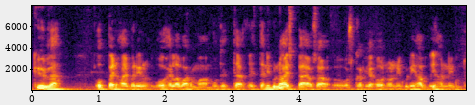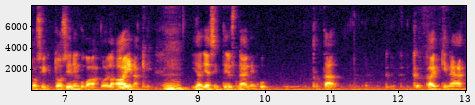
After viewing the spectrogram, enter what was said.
Kyllä, Oppenheimerin ohella varmaan, mutta että, että niin kuin naispääosa Oscaria on, on niin kuin ihan, ihan niin kuin tosi, tosi niin kuin vahvoilla ainakin. Mm. Ja, ja sitten just näin niin kuin, tota, kaikki nämä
